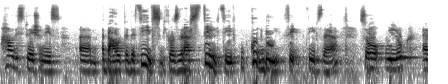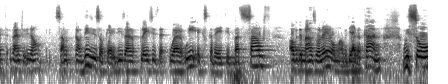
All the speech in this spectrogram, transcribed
how the situation is um, about the thieves, because there are still thieves, could be thieves there. So we look at eventually, you know, some, no, this is okay, these are places that, where we excavated, but south of the mausoleum of the Aga Khan, we saw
